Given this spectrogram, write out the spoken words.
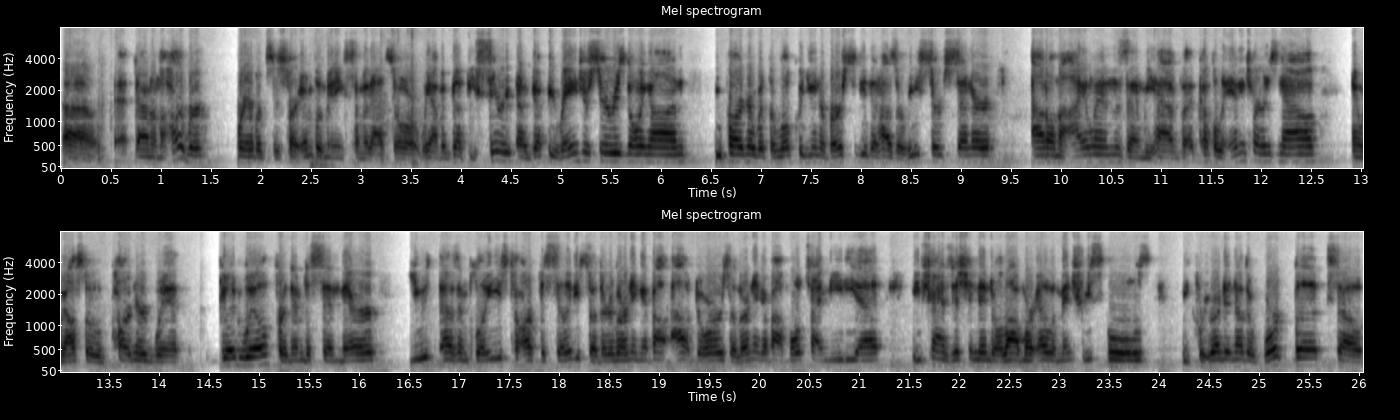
uh, down on the harbor, we're able to start implementing some of that. So we have a Guppy series, a Guppy Ranger series going on. We partner with the local university that has a research center out on the islands, and we have a couple of interns now. And we also partnered with Goodwill for them to send their youth as employees to our facility. So they're learning about outdoors, they're learning about multimedia. We've transitioned into a lot more elementary schools. We wrote another workbook. So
